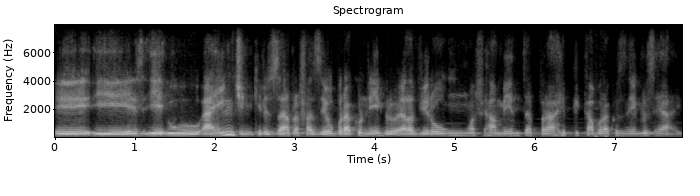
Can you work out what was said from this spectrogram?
E, e, eles- e o, a engine que eles usaram para fazer o buraco negro, ela virou uma ferramenta para replicar buracos negros reais.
